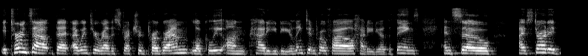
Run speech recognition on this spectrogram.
it turns out that I went through a rather structured program locally on how do you do your LinkedIn profile, how do you do other things. And so I've started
